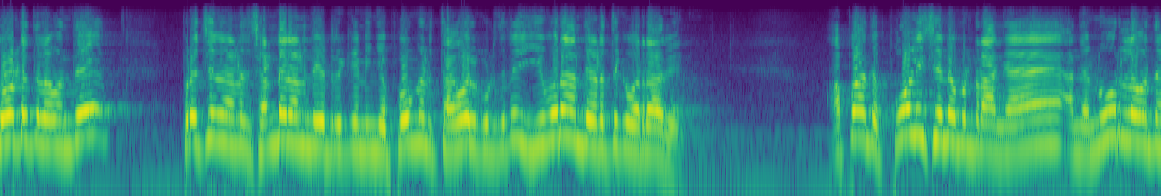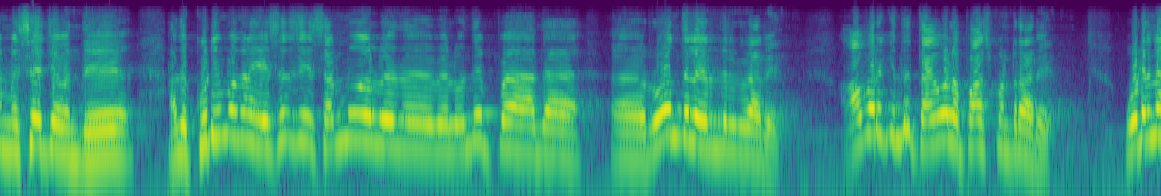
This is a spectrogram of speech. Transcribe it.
தோட்டத்தில் வந்து பிரச்சனை நடந்து சண்டை நடந்துகிட்டு இருக்கு நீங்கள் போங்கன்னு தகவல் கொடுத்துட்டு இவரும் அந்த இடத்துக்கு வர்றாரு. அப்போ அந்த போலீஸ் என்ன பண்ணுறாங்க அந்த நூறில் வந்த மெசேஜை வந்து அந்த குடிமகன் எஸ்எஸ்சி சண்முகவேல் வந்து இப்போ அந்த ரோந்தில் இருந்திருக்கிறாரு. அவருக்கு இந்த தகவலை பாஸ் பண்ணுறாரு உடனே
